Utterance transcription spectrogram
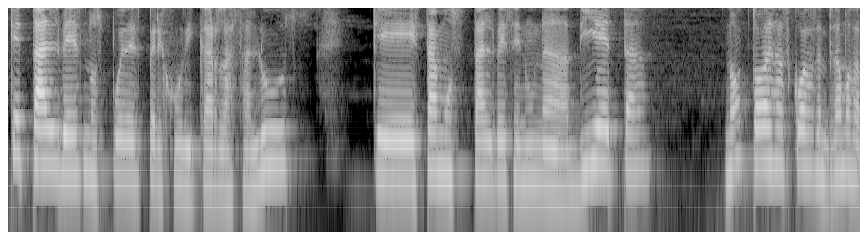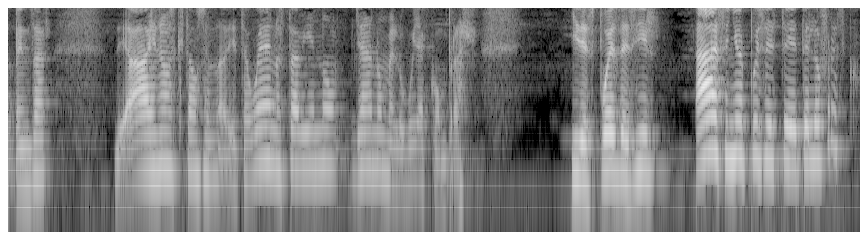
que tal vez nos puede perjudicar la salud, que estamos tal vez en una dieta, ¿no? Todas esas cosas empezamos a pensar de, ay, no, es que estamos en una dieta, bueno, está bien, no, ya no me lo voy a comprar. Y después decir, ah, Señor, pues este te lo ofrezco.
